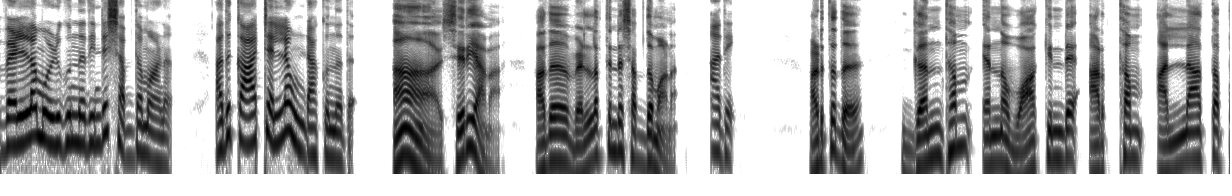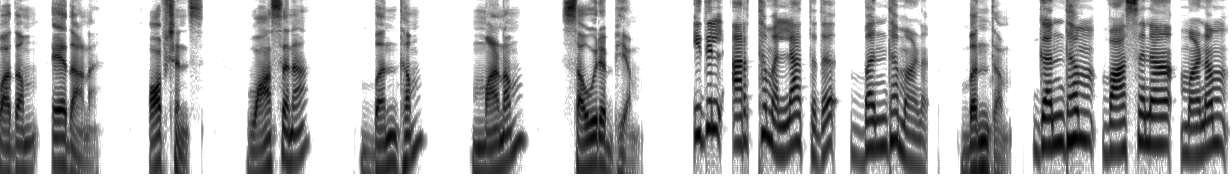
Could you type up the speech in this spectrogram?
വെള്ളമൊഴുകുന്നതിന്റെ ശബ്ദമാണ്. അത് കാറ്റല്ല ഉണ്ടാക്കുന്നത്. ആ ശരിയാണ്. അത് വെള്ളത്തിന്റെ ശബ്ദമാണ്. അതെ. അടുത്തത് ഗന്ധം എന്ന വാക്കിന്റെ അർത്ഥം അല്ലാത്ത പദം ഏതാണ്? ഓപ്ഷൻസ് വാസന ബന്ധം മണം സൗരഭ്യം. ഇതിൽ അർത്ഥമല്ലാത്തത് ബന്ധമാണ്. ബന്ധം. ഗന്ധം വാസന മണം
